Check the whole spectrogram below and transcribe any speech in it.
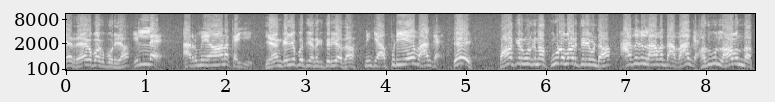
ஏன் ரேக பார்க்க போறியா? இல்ல அருமையான கை. என் கைய பத்தி எனக்கு தெரியாதா? நீங்க அப்படியே வாங்க. டேய் பாக்குறவங்களுக்கு நான் கூட மாதிரி தெரியும்டா. அதுக்கு லாபம் தான் வாங்க. அதுவும் லாபம் தான்.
